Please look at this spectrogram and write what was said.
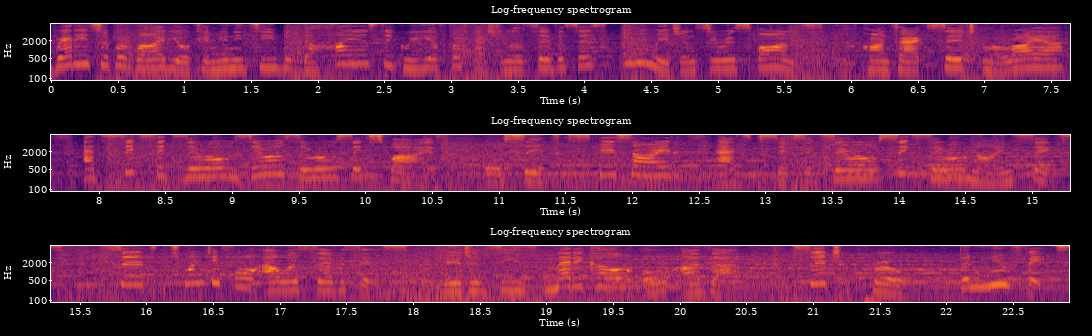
ready to provide your community with the highest degree of professional services in emergency response. Contact CIT Moriah at 660-0065 or CIT Speyside at 660-6096. CIT 24-hour services, emergencies, medical or other. CIT Pro, the new face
